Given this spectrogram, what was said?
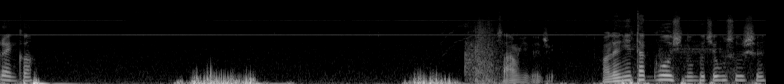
Ręka. Zamknij te drzwi. Ale nie tak głośno, bo cię usłyszy.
